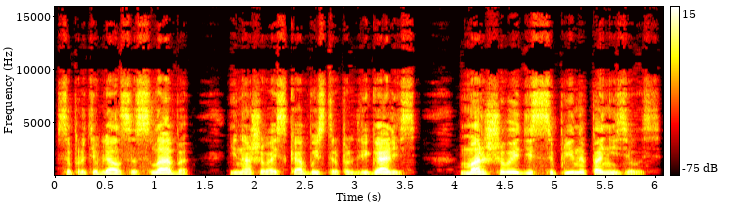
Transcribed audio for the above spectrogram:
сопротивлялся слабо и наши войска быстро продвигались, маршевая дисциплина понизилась.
